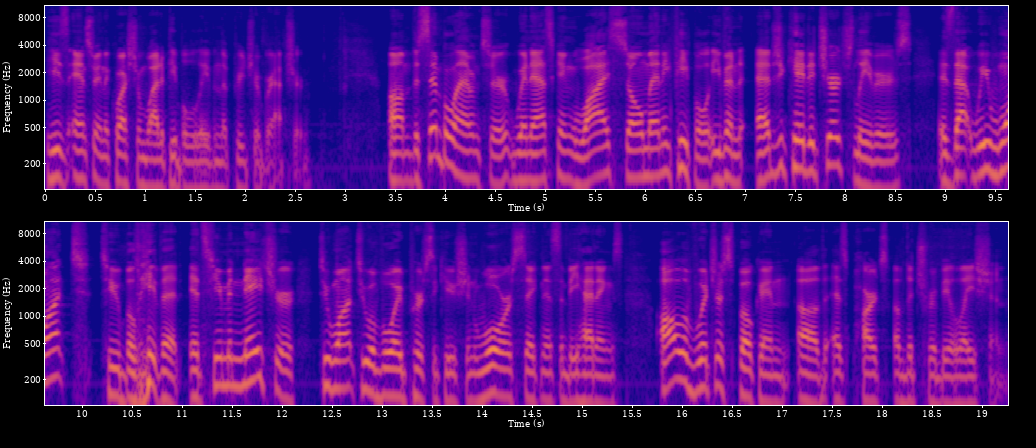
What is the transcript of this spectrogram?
he's answering the question, why do people believe in the pre trib rapture? Um, the simple answer, when asking why so many people, even educated church leaders, is that we want to believe it. It's human nature to want to avoid persecution, war, sickness, and beheadings, all of which are spoken of as parts of the tribulation.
